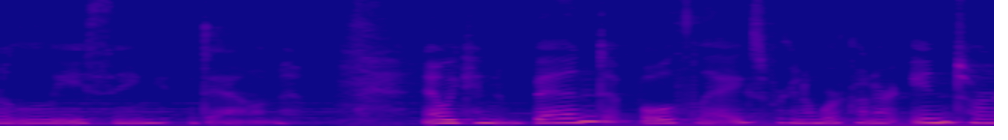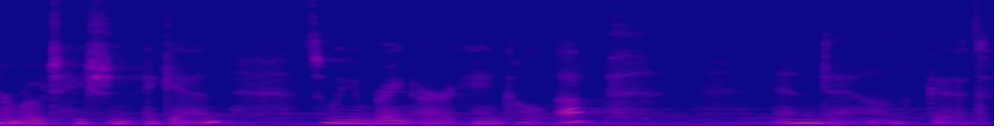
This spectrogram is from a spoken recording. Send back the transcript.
Releasing down. Now we can bend both legs. We're gonna work on our internal rotation again. So we can bring our ankle up and down. Good.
